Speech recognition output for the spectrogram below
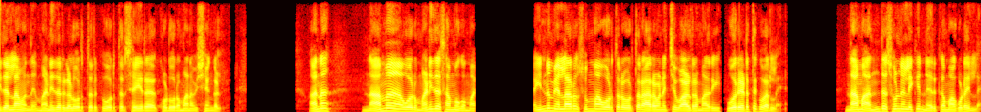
இதெல்லாம் வந்து மனிதர்கள் ஒருத்தருக்கு ஒருத்தர் செய்கிற கொடூரமான விஷயங்கள். ஆனால் நாம் ஒரு மனித சமூகமாக இன்னும் எல்லாரும் சும்மா ஒருத்தர் ஒருத்தர் அரவணைச்சு வாழ்கிற மாதிரி ஒரு இடத்துக்கு வரல. நாம் அந்த சூழ்நிலைக்கு நெருக்கமாக கூட இல்லை.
